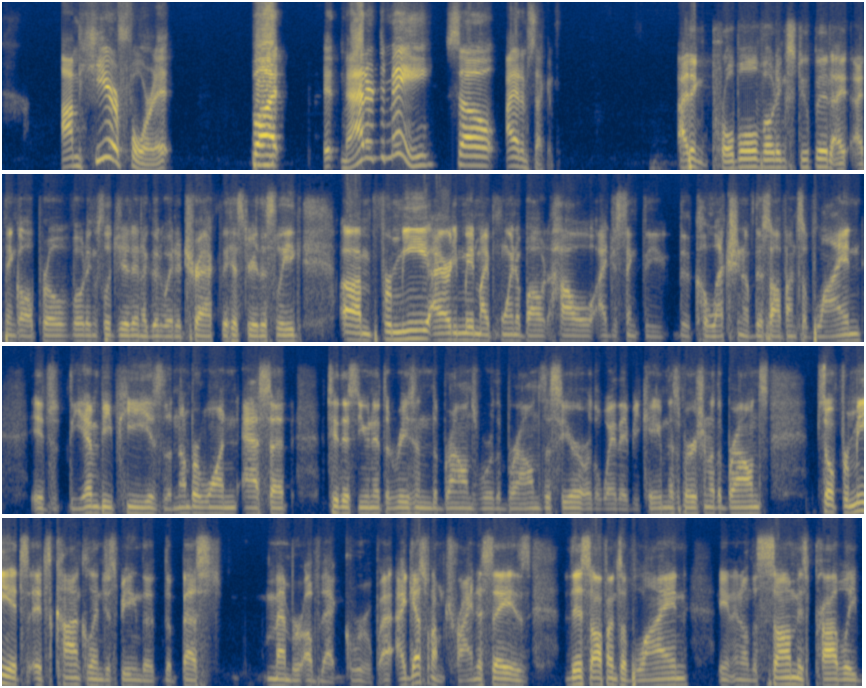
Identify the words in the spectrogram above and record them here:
I'm here for it, but it mattered to me. So I had him second. I think Pro Bowl voting stupid. I, I think all pro voting's legit and a good way to track the history of this league. Um, for me, I already made my point about how I just think the the collection of this offensive line is the MVP is the number one asset to this unit. The reason the Browns were the Browns this year, or the way they became this version of the Browns. So for me, it's it's Conklin just being the the best member of that group. I, I guess what I'm trying to say is this offensive line, you know, the sum is probably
